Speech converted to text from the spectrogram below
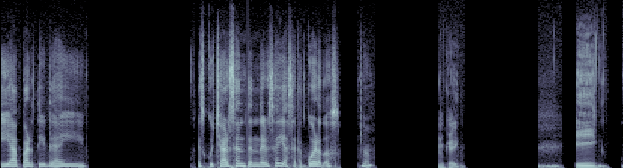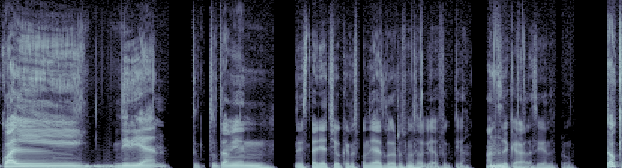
y a partir de ahí escucharse, entenderse y hacer acuerdos. Ok. ¿Y cuál dirían? Tú, tú también estaría chido que respondieras lo de responsabilidad afectiva antes de que haga la siguiente pregunta. Ok.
